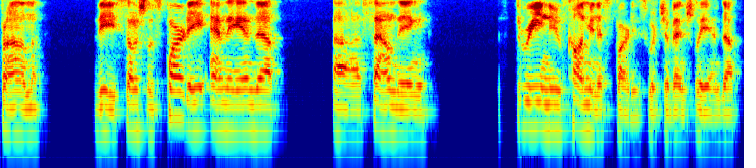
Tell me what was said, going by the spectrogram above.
from the Socialist Party, and they end up uh, founding three new communist parties, which eventually end up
